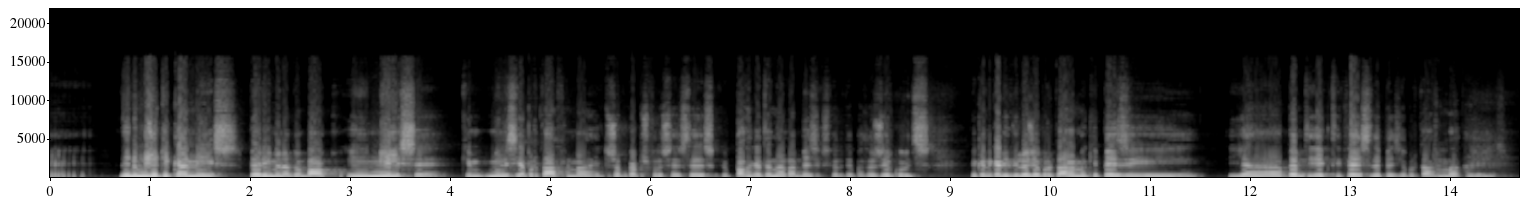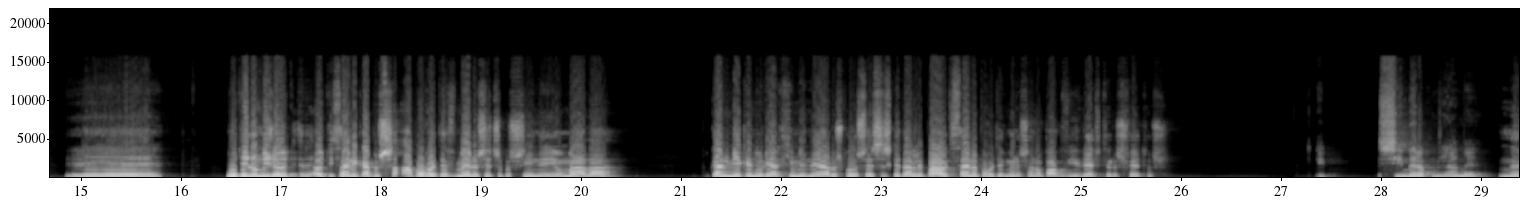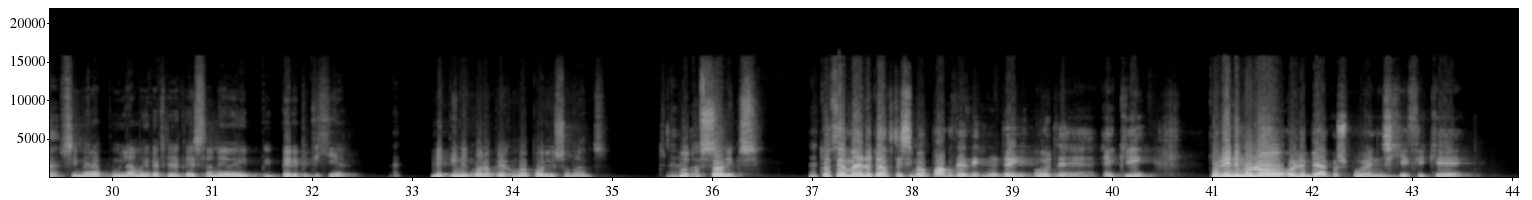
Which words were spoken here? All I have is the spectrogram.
δεν νομίζω ότι κανείς περίμενε από τον ΠΑΟΚ ή μίλησε και μίλησε για πρωτάθλημα, εκτός από κάποιους ποδοσφαιριστές που πάθαν κάτι να λαμπέζι, ξέρω τι έπαθε. Ο Ζήβκοβιτς έκανε κάτι δηλώσεις για πρωτάθλημα και παίζει για πέμπτη ή έκτη θέση, δεν παίζει για πρωτάθλημα. Πολύ λες. Ε, ούτε νομίζω ότι- ότι θα είναι κάποιος απογοητευμένος έτσι όπως είναι η ομάδα που κάνει μια καινούρια αρχή με νεαρούς ποδοσφαίρε και τα λοιπά, ότι θα είναι απογοητευμένος αν ο Πάκου βγει δεύτερος φέτος. Η- Σήμερα που μιλάμε, Ναι. σήμερα που μιλάμε η δεύτερη θέση θα είναι η υπερεπιτυχία. Με την εικόνα που έχουμε από όλες τις ομάδες. Τις πρώτες αυτό είναι. έξι. Ε, το θέμα είναι ότι αυτή τη στιγμή ο Πάκου δεν δείχνει ούτε, ούτε εκεί. Και δεν είναι μόνο ο Ολυμπιακός που ενισχύθηκε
